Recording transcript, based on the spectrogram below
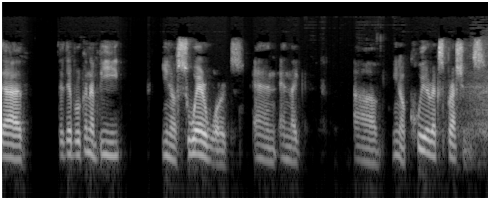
uh, that there were going to be you know swear words and and like uh, you know queer expressions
